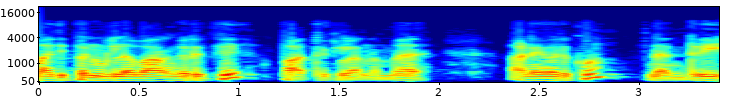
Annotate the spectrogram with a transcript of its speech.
மதிப்பெண்களை வாங்குறதுக்கு பார்த்துக்கலாம் நம்ம. அனைவருக்கும் நன்றி.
